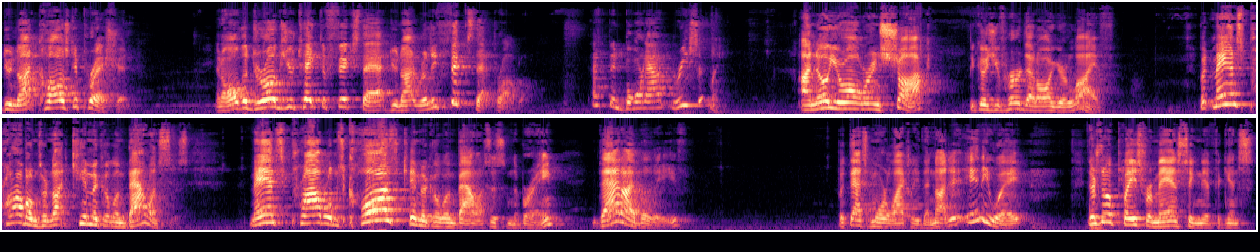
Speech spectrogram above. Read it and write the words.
do not cause depression. And all the drugs you take to fix that do not really fix that problem. That's been borne out recently. I know you all are in shock because you've heard that all your life. But man's problems are not chemical imbalances. Man's problems cause chemical imbalances in the brain. That I believe. But that's more likely than not. Anyway, there's no place for man's significance.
